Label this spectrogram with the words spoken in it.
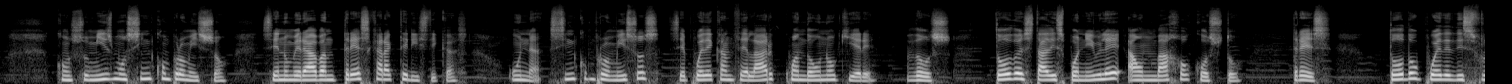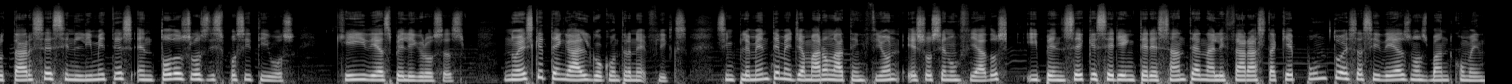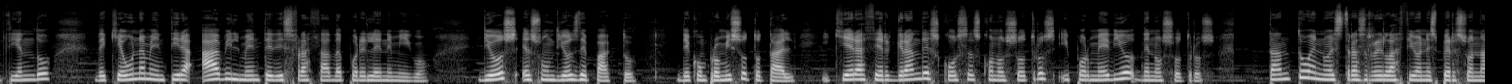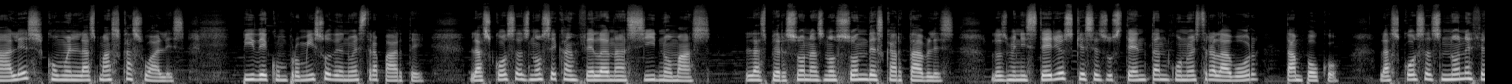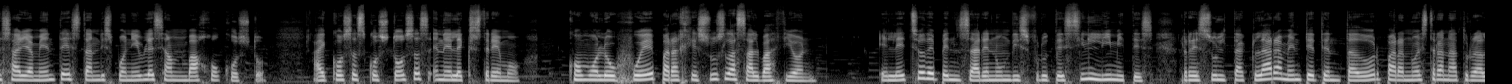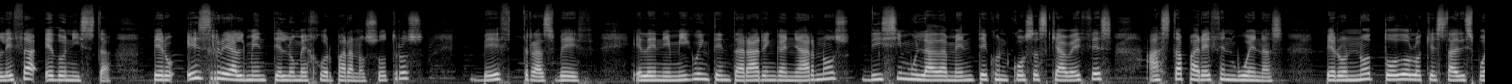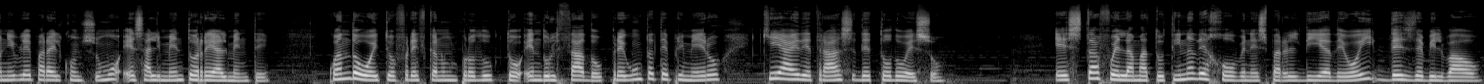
Consumismo sin compromiso. Se enumeraban tres características. Una, sin compromisos se puede cancelar cuando uno quiere. 2. Todo está disponible a un bajo costo. 3. Todo puede disfrutarse sin límites en todos los dispositivos. ¡Qué ideas peligrosas! No es que tenga algo contra Netflix, simplemente me llamaron la atención esos enunciados y pensé que sería interesante analizar hasta qué punto esas ideas nos van convenciendo de que una mentira hábilmente disfrazada por el enemigo. Dios es un Dios de pacto de compromiso total y quiere hacer grandes cosas con nosotros y por medio de nosotros, tanto en nuestras relaciones personales como en las más casuales. Pide compromiso de nuestra parte. Las cosas no se cancelan así nomás. Las personas no son descartables. Los ministerios que se sustentan con nuestra labor tampoco. Las cosas no necesariamente están disponibles a un bajo costo. Hay cosas costosas en el extremo, como lo fue para Jesús la salvación. El hecho de pensar en un disfrute sin límites resulta claramente tentador para nuestra naturaleza hedonista, pero ¿es realmente lo mejor para nosotros? Vez tras vez, el enemigo intentará engañarnos disimuladamente con cosas que a veces hasta parecen buenas, pero no todo lo que está disponible para el consumo es alimento realmente. Cuando hoy te ofrezcan un producto endulzado, pregúntate primero qué hay detrás de todo eso. Esta fue la matutina de jóvenes para el día de hoy desde Bilbao.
